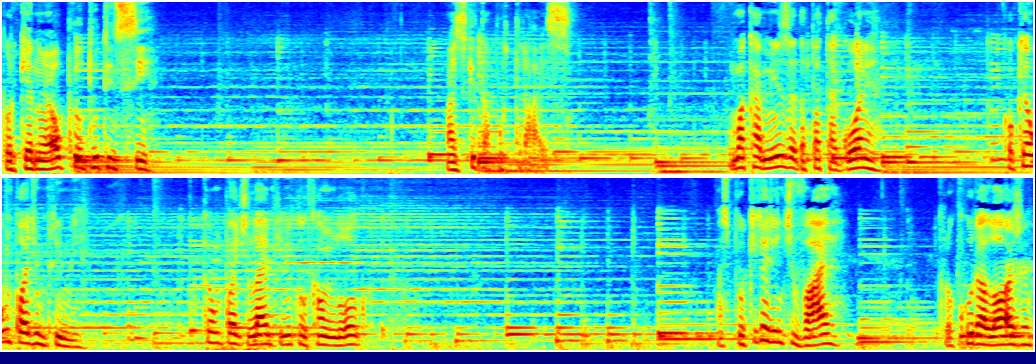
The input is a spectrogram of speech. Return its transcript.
Porque não é o produto em si, mas o que está por trás. Uma camisa da Patagônia, qualquer um pode imprimir. Qualquer um pode ir lá imprimir, colocar um logo. Mas por que, que a gente vai, procura a loja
